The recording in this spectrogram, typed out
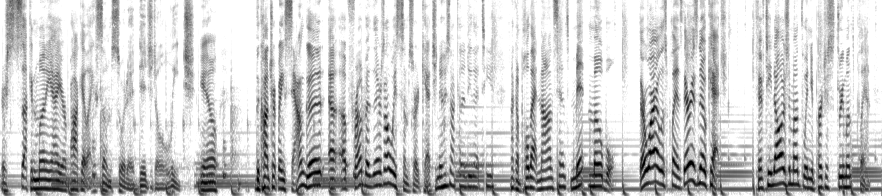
they're sucking money out of your pocket like some sort of digital leech. You know, the contract may sound good uh, up front, but there's always some sort of catch. You know who's not going to do that to you? Not going to pull that nonsense. Mint Mobile. Their wireless plans. There is no catch. $15 a month when you purchase a three month plan.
